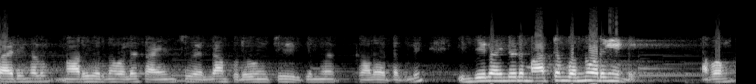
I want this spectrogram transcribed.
കാര്യങ്ങളും മാറി വരുന്ന പോലെ സയൻസും എല്ലാം പുരോഗമിച്ചു ഇരിക്കുന്ന കാലഘട്ടത്തിൽ ഇന്ത്യയിൽ അതിന്റെ ഒരു മാറ്റം വന്നു തുടങ്ങിയിട്ടുണ്ട്. അപ്പം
